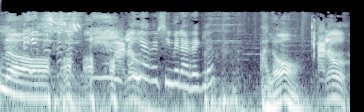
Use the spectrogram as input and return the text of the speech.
No. Ay, a ver si me la arregla. Aló. Aló.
